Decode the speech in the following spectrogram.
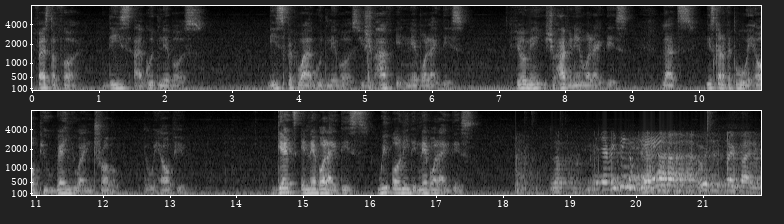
First of all, these are good neighbors. These people are good neighbors. You should have a neighbor like this. Feel me? You should have a neighbor like this. That these kind of people will help you when you are in trouble. They will help you. Get a neighbor like this. We all need a neighbor like this. Is everything okay? We're just play fighting.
